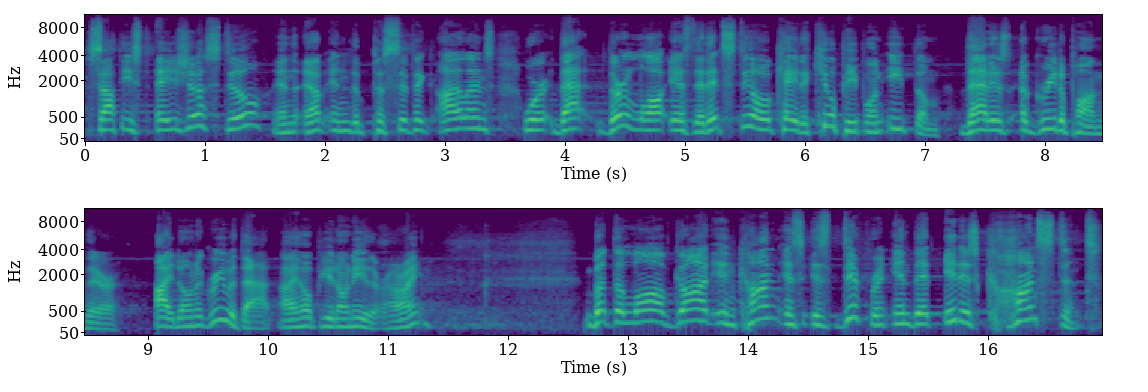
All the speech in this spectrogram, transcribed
Southeast Asia still, and in the Pacific Islands, where that, their law is that it's still okay to kill people and eat them. That is agreed upon there. I don't agree with that. I hope you don't either, all right? But the law of God in con- is, is different in that it is constant.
